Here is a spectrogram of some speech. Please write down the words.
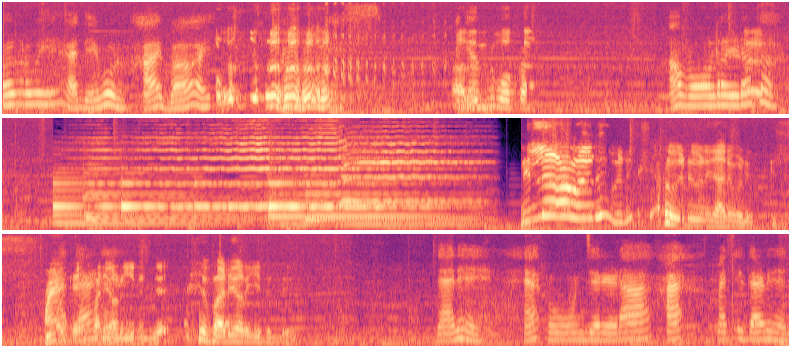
അങ്ങോട്ട് പോയി അതേ പോണു ഹായ് ബായ് അതെന്ത് പോക്കാ ആ വോൾ റൈഡാട്ടാ ഇല്ല വീട് വീട് ആ, വീട് വീട് ഞാനും വീട് ഓക്കെ അതാണ്. പണി തുടങ്ങിയിട്ടുണ്ട് പണി തുടങ്ങിയിട്ടുണ്ട് ഞാനേ ഏ റൂൺ ചെറിയുടെ ആ മറ്റേ ഇതാണ് ഞാൻ.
